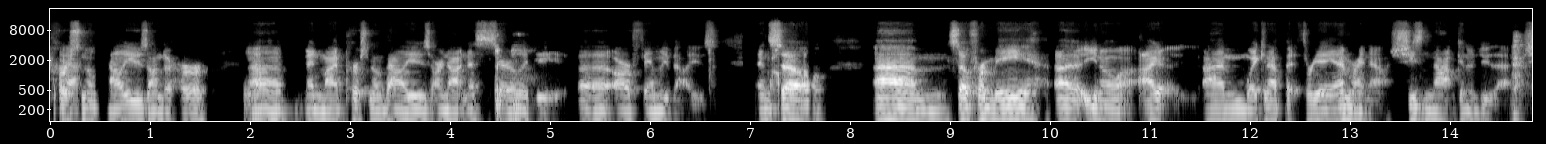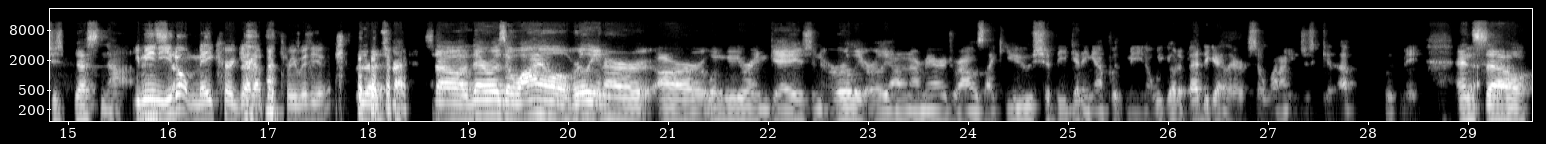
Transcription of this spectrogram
personal yeah. values onto her. Yeah. Um, and my personal values are not necessarily uh, our family values. And so, um, so for me, uh, you know, I I'm waking up at 3 a.m. right now. She's not going to do that. She's just not. You mean so, you don't make her get up at three with you? that's right. So there was a while, really, in our our when we were engaged and early, early on in our marriage, where I was like, "You should be getting up with me. You know, we go to bed together, so why don't you just get up with me?" And yeah. so,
